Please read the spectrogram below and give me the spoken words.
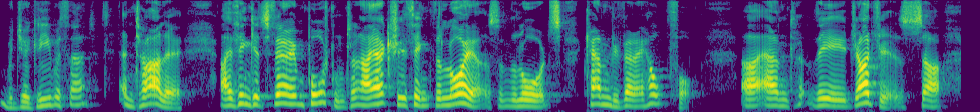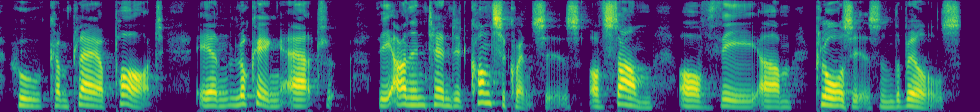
would you agree with that? Entirely. I think it's very important, and I actually think the lawyers and the Lords can be very helpful. Uh, and the judges uh, who can play a part in looking at the unintended consequences of some of the um, clauses and the bills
